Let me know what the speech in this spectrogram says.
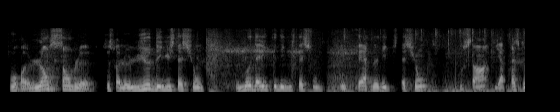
pour l'ensemble, que ce soit le lieu de dégustation, les modalités de dégustation, les verres de dégustation, tout ça, il y a presque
